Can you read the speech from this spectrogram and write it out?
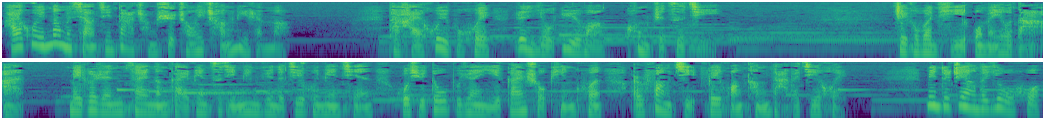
还会那么想进大城市成为城里人吗？他还会不会任由欲望控制自己？这个问题我没有答案。每个人在能改变自己命运的机会面前，或许都不愿意甘受贫困而放弃飞黄腾达的机会。面对这样的诱惑，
